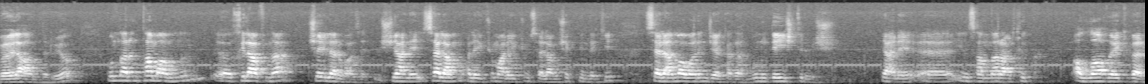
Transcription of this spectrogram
Böyle andırıyor. Bunların tamamının e, hilafına şeyler vazetmiş. Yani selam aleyküm aleyküm selam şeklindeki selama varıncaya kadar bunu değiştirmiş. Yani e, insanlar artık Allahu Ekber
